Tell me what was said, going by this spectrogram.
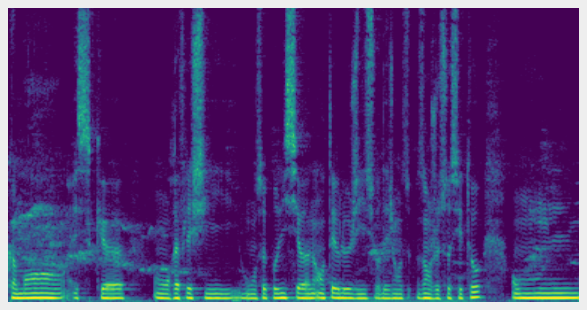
comment est-ce que on réfléchit, on se positionne en théologie sur des enjeux sociétaux, on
